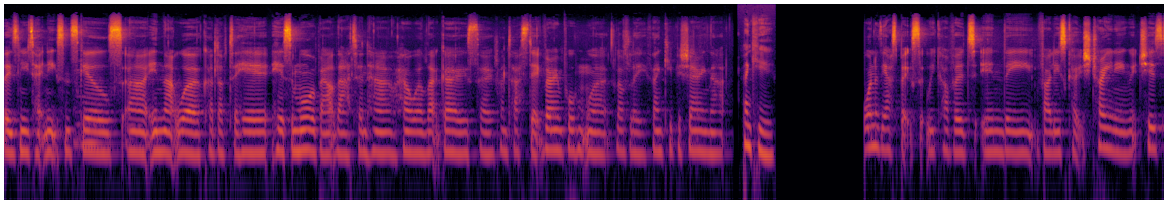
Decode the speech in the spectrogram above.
those new techniques and skills uh, in that work. I'd love to hear hear some more about that and how how well that goes. So fantastic, very important work. Lovely. Thank you for sharing that. Thank you. One of the aspects that we covered in the values coach training, which is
